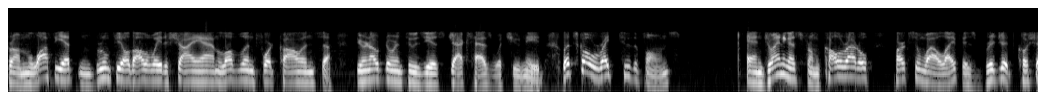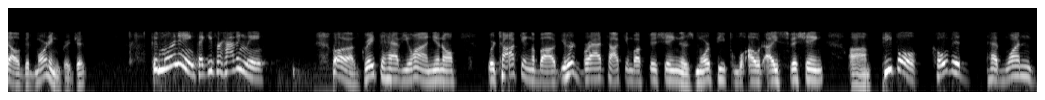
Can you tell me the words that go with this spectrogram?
from Lafayette and Broomfield all the way to Cheyenne, Loveland, Fort Collins. Uh, if you're an outdoor enthusiast, Jack's has what you need. Let's go right to the phones. And joining us from Colorado Parks and Wildlife is Bridget Kochel. Good morning, Bridget. Good morning. Thank you for having me. Well, great to have you on. You know, we're talking about, you heard Brad talking about fishing. There's more people out ice fishing. Um, people, COVID had one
